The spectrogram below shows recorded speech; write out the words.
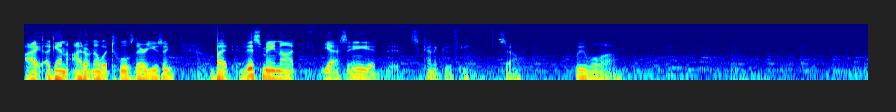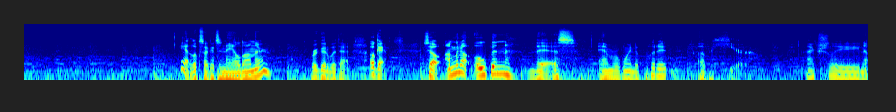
I again I don't know what tools they're using, but this may not. Yeah, see, it, it's kind of goofy. So we will. Uh, yeah, it looks like it's nailed on there. We're good with that. Okay, so I'm to open this and we're going to put it up here. Actually, no,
